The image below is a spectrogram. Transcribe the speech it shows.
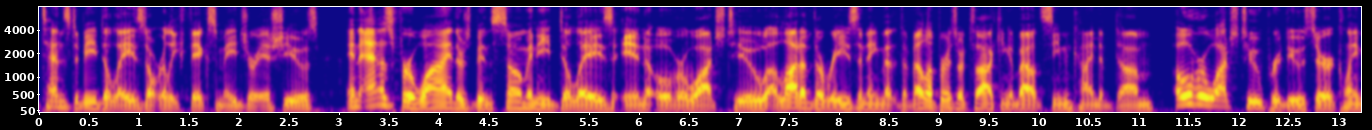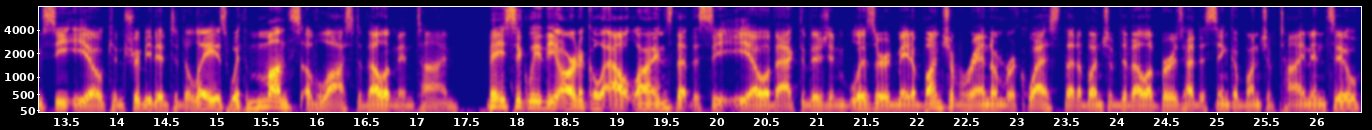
tends to be delays don't really fix major issues. And as for why there's been so many delays in Overwatch 2, a lot of the reasoning that developers are talking about seem kind of dumb. Overwatch 2 producer claims CEO contributed to delays with months of lost development time. Basically, the article outlines that the CEO of Activision Blizzard made a bunch of random requests that a bunch of developers had to sink a bunch of time into.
